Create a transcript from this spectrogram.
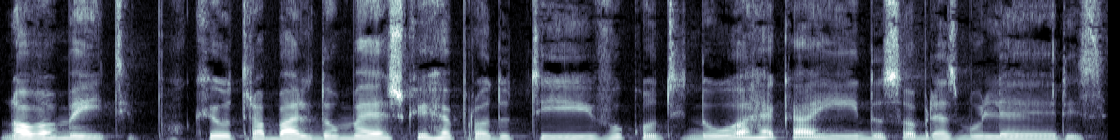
Novamente, porque o trabalho doméstico e reprodutivo continua recaindo sobre as mulheres,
